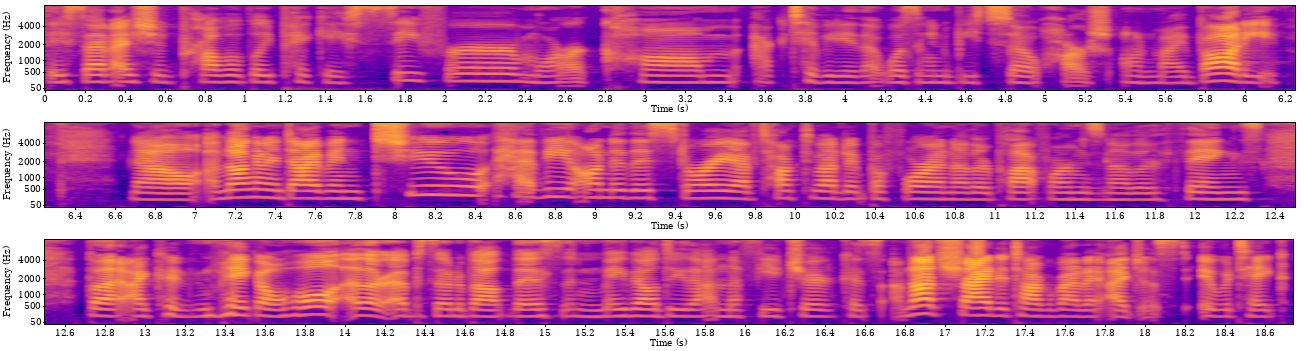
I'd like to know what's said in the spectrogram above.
They said I should probably pick a safer, more calm activity that wasn't going to be so harsh on my body. Now, I'm not going to dive in too heavy onto this story. I've talked about it before on other platforms and other things, but I could make a whole other episode about this and maybe I'll do that in the future because I'm not shy to talk about it. I just, it would take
